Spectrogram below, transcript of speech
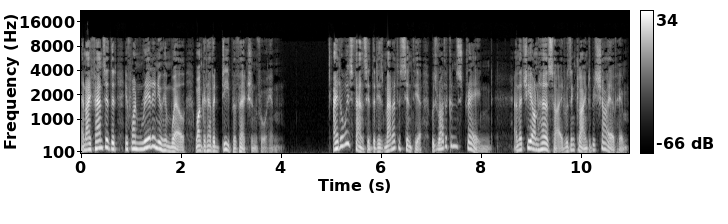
and I fancied that if one really knew him well, one could have a deep affection for him. I had always fancied that his manner to Cynthia was rather constrained, and that she on her side was inclined to be shy of him,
